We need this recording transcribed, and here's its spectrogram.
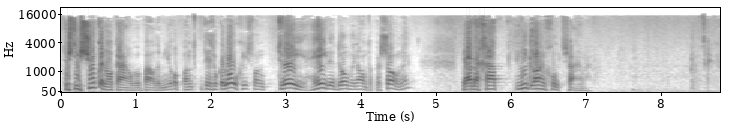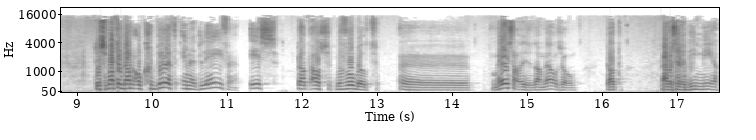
Dus die zoeken elkaar op een bepaalde manier op. Want het is ook logisch, want twee hele dominante personen, ja, dat gaat niet lang goed samen. Dus wat er dan ook gebeurt in het leven, is dat als bijvoorbeeld, uh, meestal is het dan wel zo, dat, laten we zeggen, die meer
